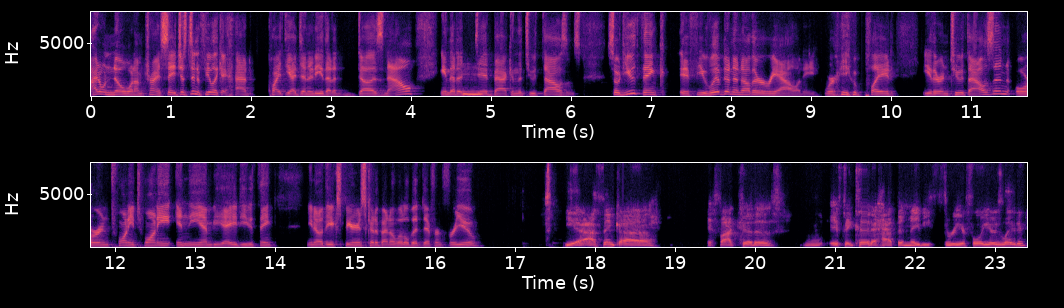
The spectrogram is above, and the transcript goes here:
i don't know what i'm trying to say. It just didn't feel like it had quite the identity that it does now and that it Mhm. did back in the 2000s so do you think if you lived in another reality where you played either in 2000 or in 2020 in the nba do you think you know the experience could have been a little bit different for you? Yeah, I think uh, if I could have, if it could have happened maybe three or four years later,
